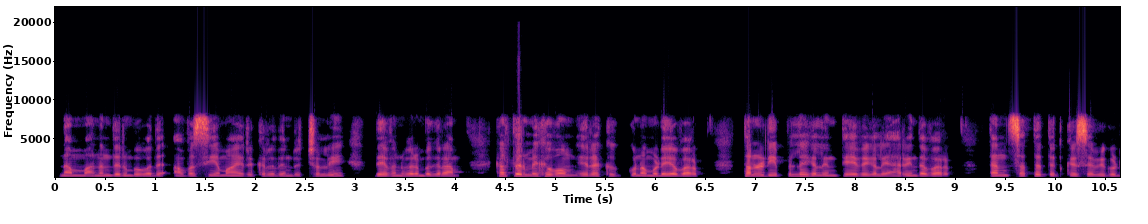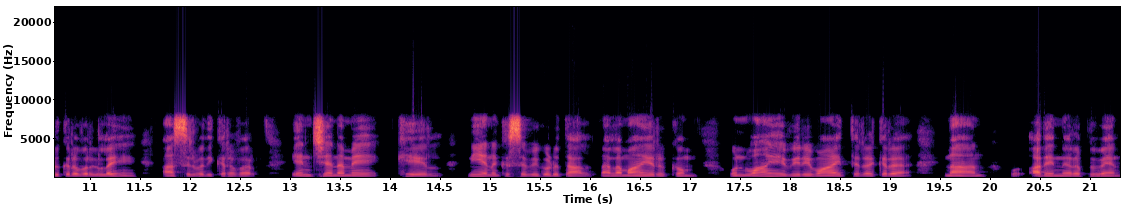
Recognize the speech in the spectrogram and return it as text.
நாம் மனம் திரும்புவது அவசியமா இருக்கிறது என்று சொல்லி தேவன் விரும்புகிறார். கர்த்தர் மிகவும் இறக்கு குணமுடையவர் தன்னுடைய பிள்ளைகளின் தேவைகளை அறிந்தவர். தன் சத்தத்திற்கு செவி கொடுக்கிறவர்களை ஆசிர்வதிக்கிறவர். என் ஜனமே கேள் நீ எனக்கு செவி கொடுத்தால் நலமாயிருக்கும். உன் வாயை விரிவாய் திறக்கிற நான் அதை நிரப்புவேன்.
